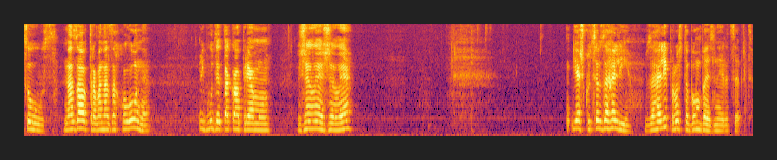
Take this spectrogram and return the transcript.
соус. На завтра вона захолоне. І буде така прямо желе-желе. Яшку, це взагалі, взагалі просто бомбезний рецепт.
